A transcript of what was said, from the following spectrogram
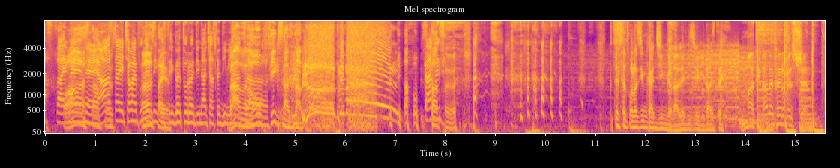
Asta e, Asta nene, a fost. asta e cea mai puternică Asta e. strigătură din această dimineață. Bravo, la 8 fix ați dat. Auzi, Ca să- tată. Putem să-l folosim ca jingle al emisiunii noastre. Matinale Fervescent.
